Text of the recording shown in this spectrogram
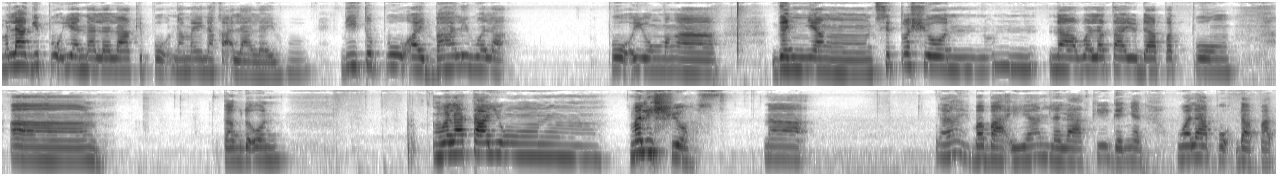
malagi po yan na lalaki po na may nakaalalay. Dito po ay baliwala po yung mga ganyang sitwasyon na wala tayo dapat pong ah tag doon wala tayong malicious na ay, babae yan, lalaki, ganyan. Wala po dapat.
